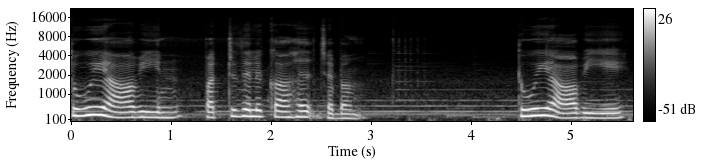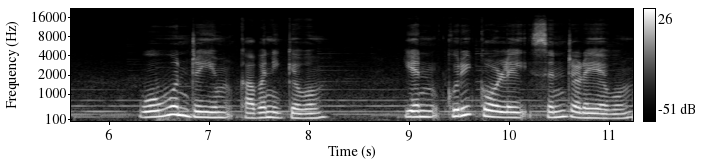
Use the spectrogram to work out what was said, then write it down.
தூய ஆவியின் பற்றுதலுக்காக ஜெபம். தூய ஆவியே ஒவ்வொன்றையும் கவனிக்கவும் என் குறிக்கோளை சென்றடையவும்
